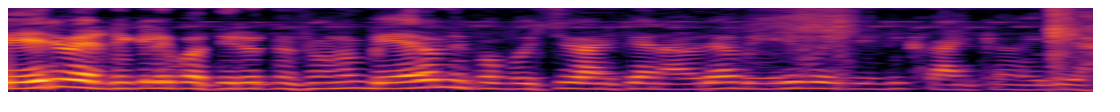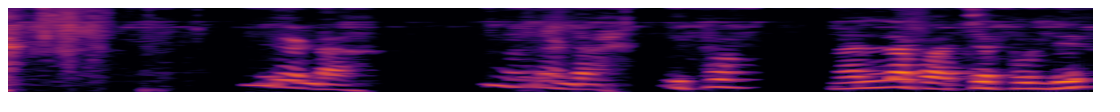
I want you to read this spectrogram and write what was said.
വേര് വരണമെങ്കിൽ ഇരുപത്തഞ്ച് ദിവസം വേരൊന്നും ഇപ്പം പൊരിച്ച് കാണിക്കാനാവില്ല വേര് പോയിട്ട് എനിക്ക് കാണിക്കാൻ വരിക. ഇത് കണ്ട? കണ്ട? ഇപ്പം നല്ല പച്ചപ്പുണ്ട്.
